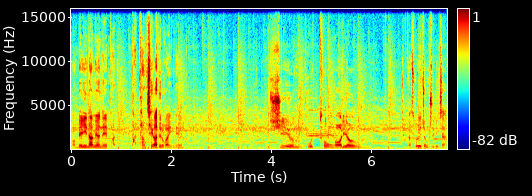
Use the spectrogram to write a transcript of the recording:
어, 메인 화면에 바, 바탕체가 들어가 있네요. 쉬움, 보통, 어려움. 나 소리 좀 줄이자.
